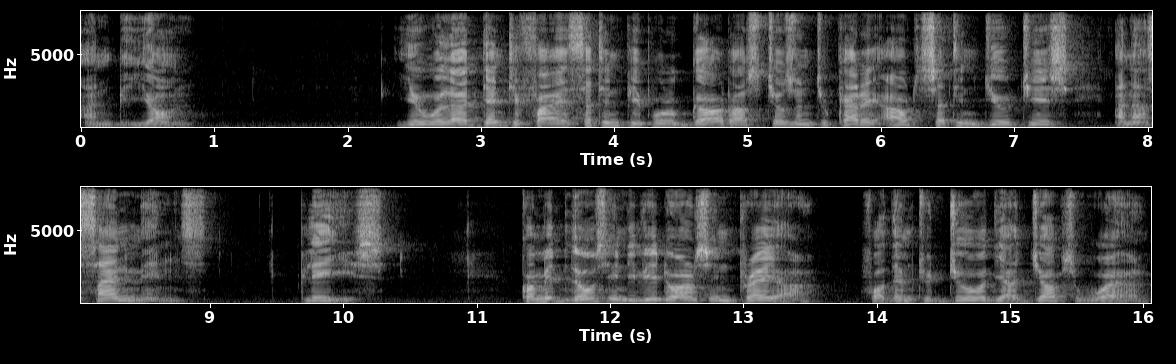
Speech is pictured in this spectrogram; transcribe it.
and beyond. You will identify certain people God has chosen to carry out certain duties and assignments. Please commit those individuals in prayer for them to do their jobs well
